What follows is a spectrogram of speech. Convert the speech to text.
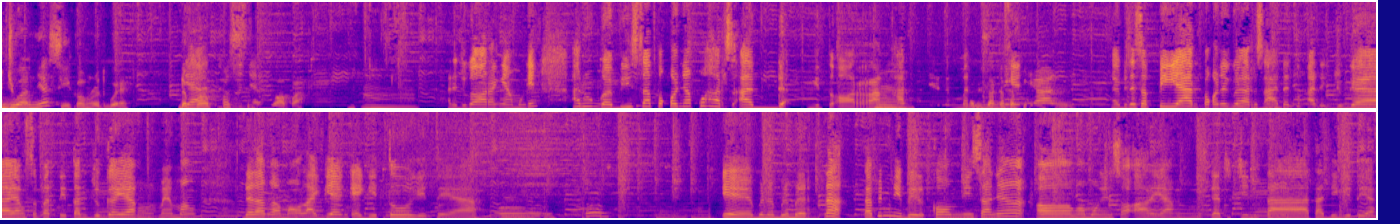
Tujuannya sih kalau menurut gue. The ya, purpose-nya itu apa? Hmm. Ada juga orang yang mungkin, aduh nggak bisa, pokoknya aku harus ada gitu orang hmm. hatinya Gak bisa kesepian. Gak bisa sepian, pokoknya gue harus hmm. ada tuh ada juga yang seperti itu, juga yang memang udahlah nggak mau lagi yang kayak gitu gitu ya. Hmm. hmm. Iya yeah, bener-bener. Nah tapi nih Bill, kalau misalnya uh, ngomongin soal yang jatuh cinta tadi gitu ya.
